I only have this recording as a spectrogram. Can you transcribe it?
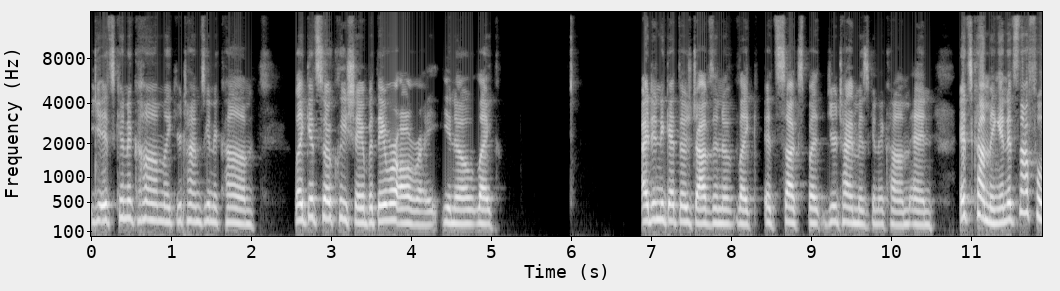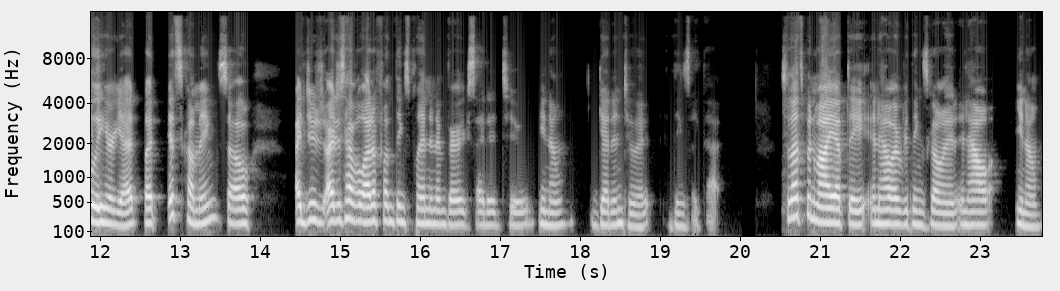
it's going to come, like, your time's going to come. Like, it's so cliche, but they were all right, you know, like, I didn't get those jobs and like it sucks, but your time is gonna come and it's coming and it's not fully here yet, but it's coming. So I do I just have a lot of fun things planned and I'm very excited to, you know, get into it and things like that. So that's been my update and how everything's going and how, you know,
